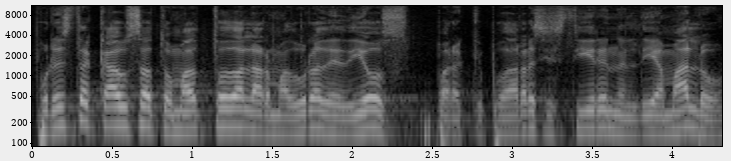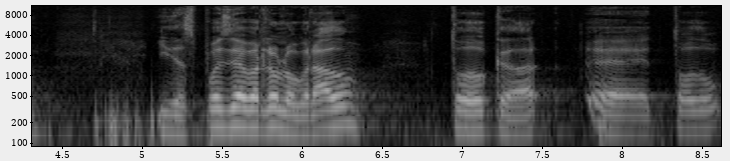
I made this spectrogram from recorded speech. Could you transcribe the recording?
por esta causa tomad toda la armadura de Dios para que pueda resistir en el día malo y después de haberlo logrado, todo quedar, eh, todo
